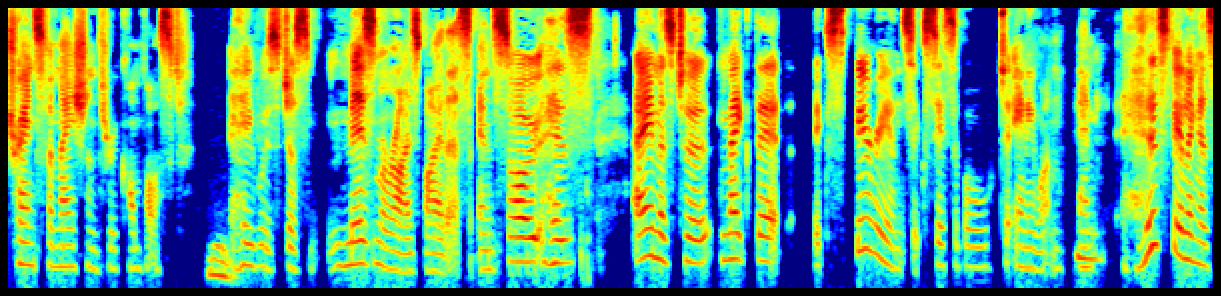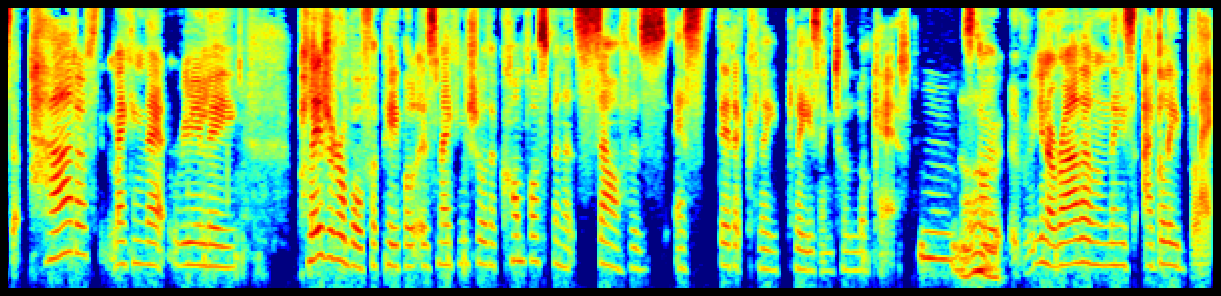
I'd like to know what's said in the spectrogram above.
transformation through compost. Mm. He was just mesmerized by this. And so his aim is to make that experience accessible to anyone. Mm. And his feeling is that part of making that really pleasurable for people is making sure the compost bin itself is aesthetically pleasing to look at. Mm. So, you know, rather than these ugly black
